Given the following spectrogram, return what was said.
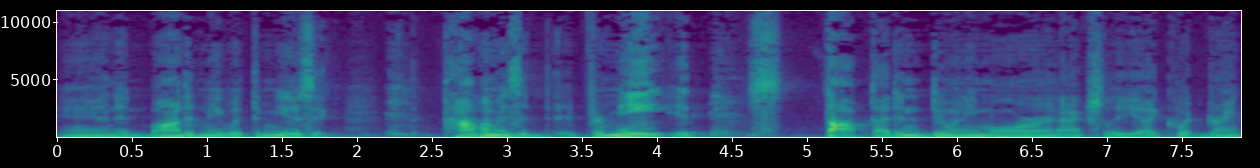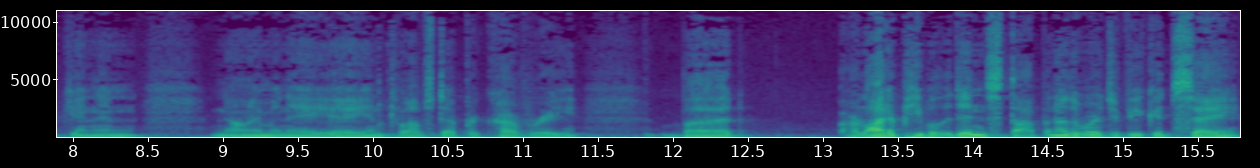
And it bonded me with the music. The problem is, it, for me, it stopped. I didn't do any more, and actually I quit drinking, and now I'm in AA and 12-step recovery. But for a lot of people, it didn't stop. In other words, if you could say,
